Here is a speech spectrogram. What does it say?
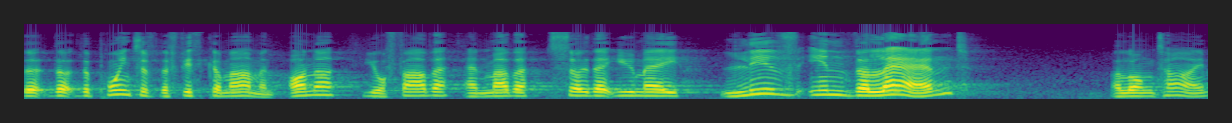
the, the, the point of the fifth commandment honor your father and mother so that you may live in the land a long time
